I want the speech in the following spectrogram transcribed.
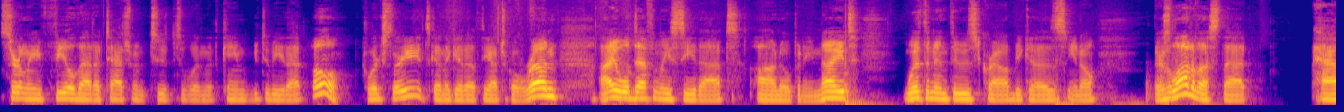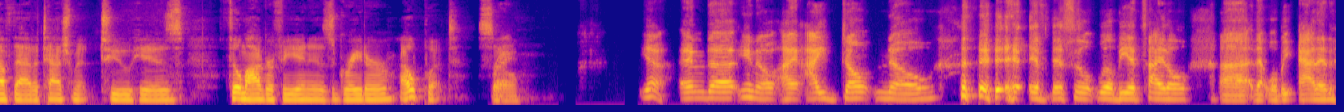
certainly feel that attachment to to when it came to be that oh Clerks three, it's going to get a theatrical run. I will definitely see that on opening night with an enthused crowd because you know there's a lot of us that have that attachment to his filmography and his greater output. So. Right. Yeah, and uh, you know, I I don't know if this will, will be a title uh, that will be added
